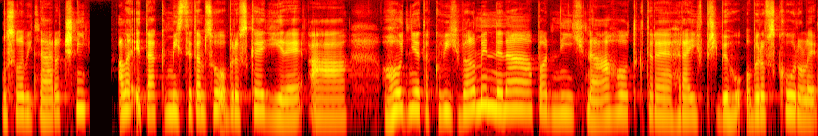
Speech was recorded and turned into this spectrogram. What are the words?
muselo být náročný, ale i tak místy tam jsou obrovské díry a hodně takových velmi nenápadných náhod, které hrají v příběhu obrovskou roli.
